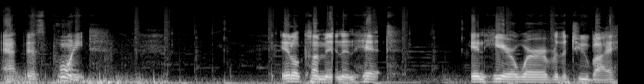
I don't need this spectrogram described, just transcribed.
at this point it'll come in and hit in here wherever the 2 by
